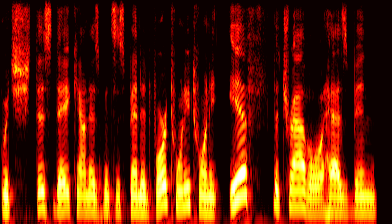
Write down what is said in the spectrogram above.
which this day count has been suspended for 2020 if the travel has been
